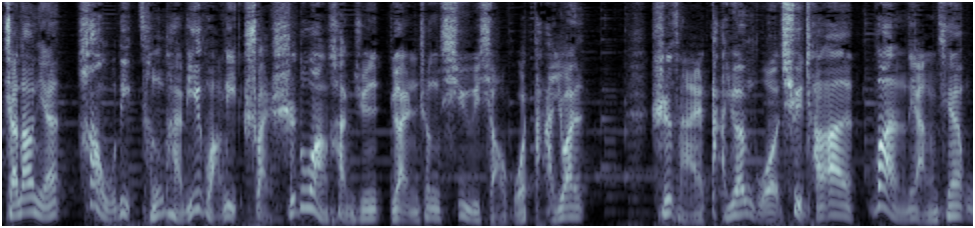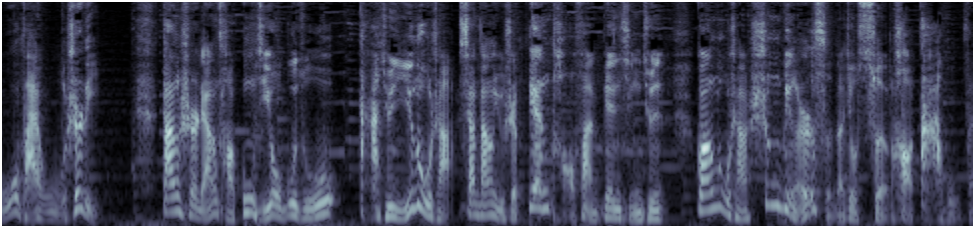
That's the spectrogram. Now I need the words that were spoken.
想当年，汉武帝曾派李广利率十多万汉军远征西域小国大渊，十载大渊国去长安万两千五百五十里，当时粮草供给又不足。大军一路上相当于是边讨饭边行军，光路上生病而死的就损耗大部分。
